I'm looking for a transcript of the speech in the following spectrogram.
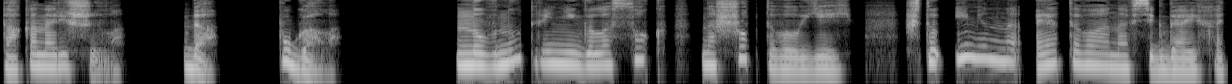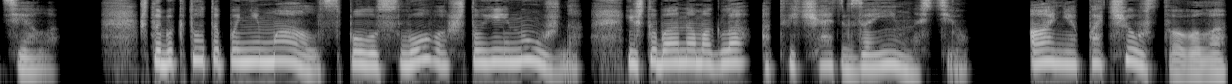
Так она решила. Да, пугало но внутренний голосок нашептывал ей, что именно этого она всегда и хотела. Чтобы кто-то понимал с полуслова, что ей нужно, и чтобы она могла отвечать взаимностью. Аня почувствовала,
